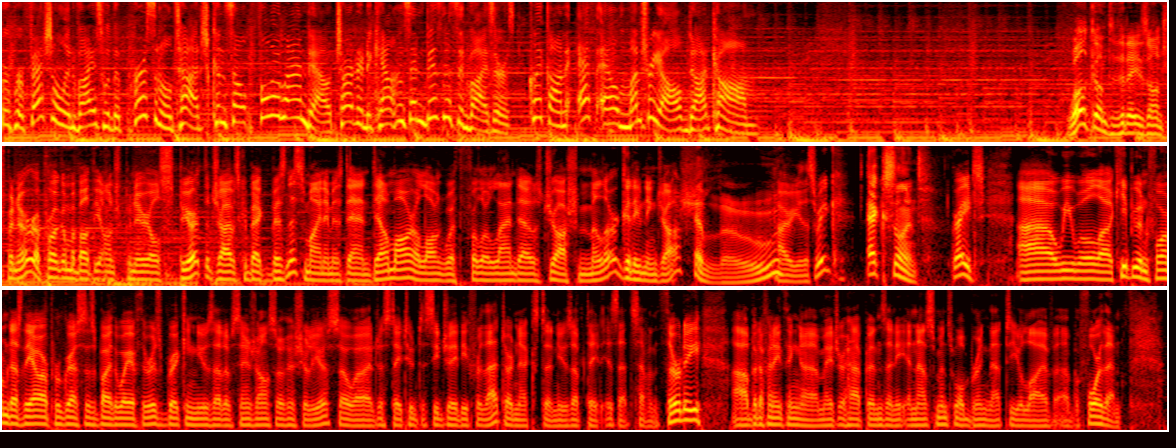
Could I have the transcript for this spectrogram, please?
For professional advice with a personal touch, consult Fuller Landau, Chartered Accountants and Business Advisors. Click on flmontreal.com. Welcome to today's Entrepreneur, a program about the entrepreneurial spirit that drives Quebec business. My name is Dan Delmar, along with Fuller Landau's Josh Miller. Good evening, Josh. Hello. How are you this week? Excellent. Great. Uh, we will uh, keep you informed as the hour progresses, by the way, if there is breaking news out of Saint Jean sur Richelieu. So uh, just stay tuned to CJAD for that. Our next uh, news update is at 7.30. Uh, but if anything uh, major happens, any announcements, we'll bring that to you live before then.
